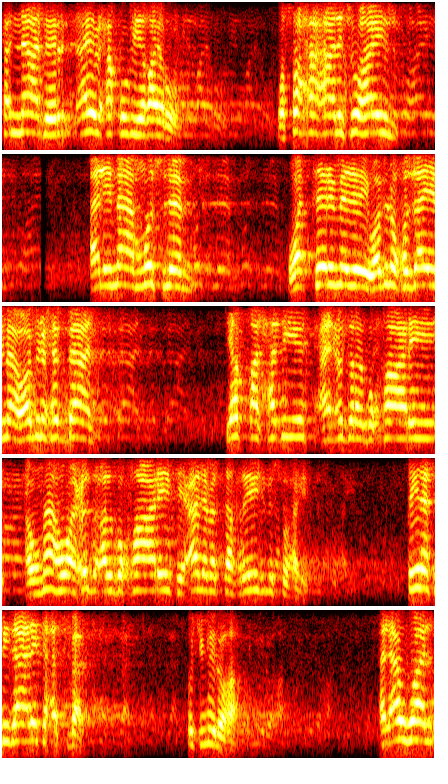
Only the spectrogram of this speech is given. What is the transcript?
فالنادر لا يلحق به غيره. وصحح لسهيل الإمام مسلم والترمذي وابن خزيمة وابن حبان. يبقى الحديث عن عذر البخاري أو ما هو عذر البخاري في عدم التخريج لسهيل قيل في ذلك أسباب. أجملها الأول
